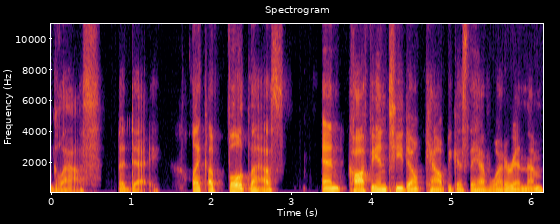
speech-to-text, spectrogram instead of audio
glass a day, like a full glass. And coffee and tea don't count because they have water in them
